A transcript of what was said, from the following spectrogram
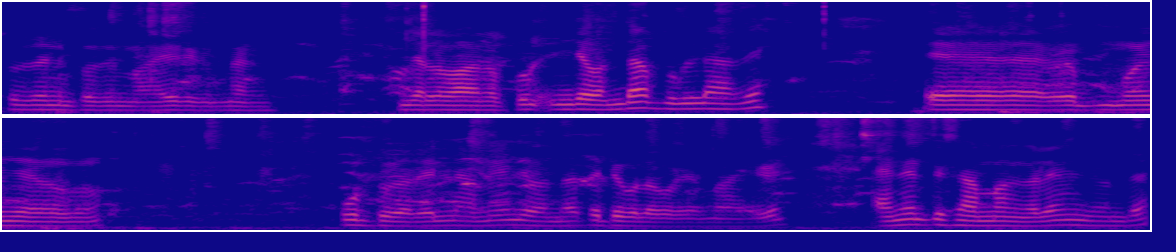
சுடுதண்ணி பொது மாதிரி இங்கே வாங்க புல் இங்கே வந்தால் ஃபுல்லாகவே பூட்டுகள் எல்லாமே இங்கே வந்தால் பெற்றுக்கொள்ளக்கூடிய மாதிரி. அனைத்து சாமான்களையும் இங்கே வந்து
